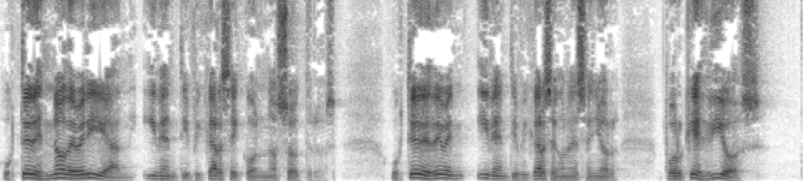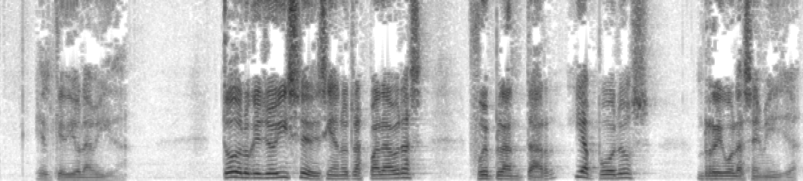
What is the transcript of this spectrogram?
Ustedes no deberían identificarse con nosotros. Ustedes deben identificarse con el Señor, porque es Dios el que dio la vida. Todo lo que yo hice, decían otras palabras, fue plantar y Apolos regó la semilla.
